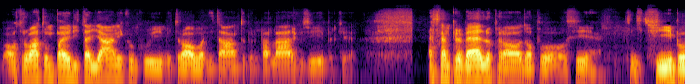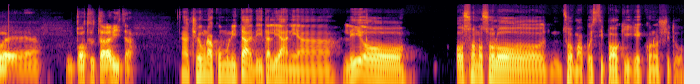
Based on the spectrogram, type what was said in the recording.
ho trovato un paio di italiani con cui mi trovo ogni tanto per parlare così, perché è sempre bello, però dopo, sì, il cibo è un po' tutta la vita. Ah, c'è una comunità di italiani a... lì o... o sono solo, insomma, questi pochi che conosci tu?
